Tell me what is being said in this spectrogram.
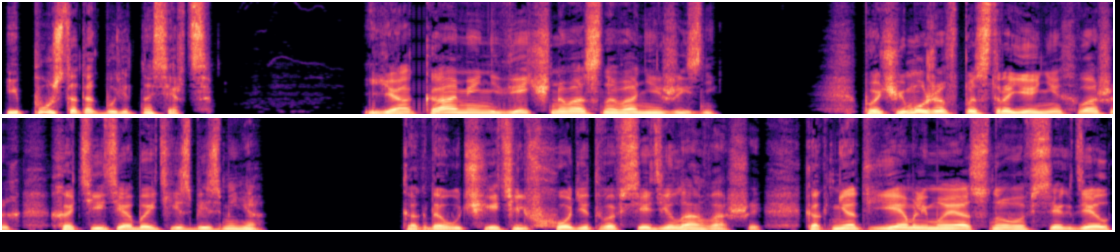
и пусто так будет на сердце. Я камень вечного основания жизни. Почему же в построениях ваших хотите обойтись без меня? Когда учитель входит во все дела ваши, как неотъемлемая основа всех дел,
